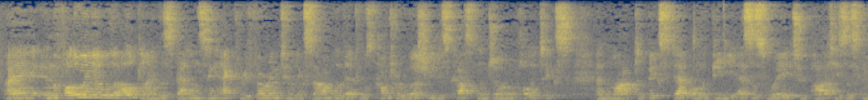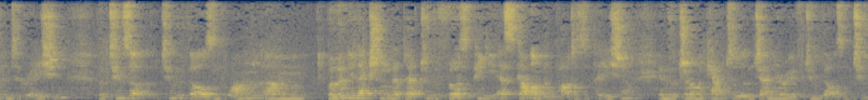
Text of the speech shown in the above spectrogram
I, in the following, I will outline this balancing act, referring to an example that was controversially discussed in German politics and marked a big step on the PDS's way to party system integration. The 2001 um, Berlin election that led to the first PDS government participation in the German capital in January of 2002.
